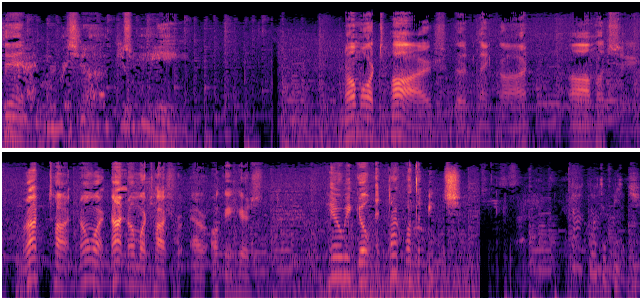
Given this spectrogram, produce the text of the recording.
Then return to me. No more Taj. Good, thank God. Um, let's see. Not Taj. No more. Not no more Taj forever. Okay, here's. Here we go and Darkwater Beach. Darkwater Beach.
